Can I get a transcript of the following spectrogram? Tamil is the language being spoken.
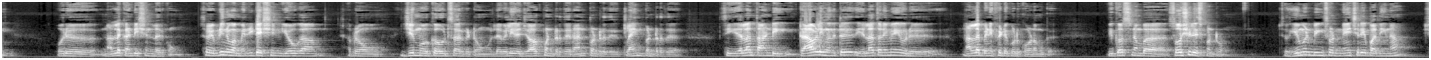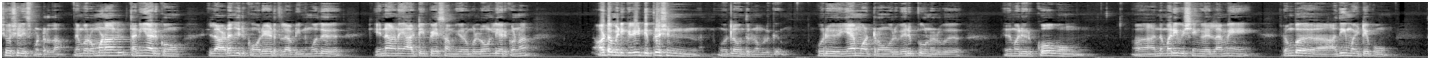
ஒரு நல்ல கண்டிஷனில் இருக்கும். ஸோ எப்படி நம்ம மெடிடேஷன் யோகா அப்புறம் ஜிம் ஒர்க் அவுட்ஸாக இருக்கட்டும் இல்லை வெளியில் ஜாக் பண்ணுறது ரன் பண்ணுறது கிளைம் பண்ணுறது ஸோ இதெல்லாம் தாண்டி ட்ராவலிங் வந்துட்டு எல்லாத்தோடையுமே ஒரு நல்ல பெனிஃபிட் கொடுக்கும் உடம்புக்கு. பிகாஸ் நம்ம சோஷியலைஸ் பண்ணுறோம் ஸோ ஹியூமன் பீங்ஸோட நேச்சரே பார்த்தீங்கன்னா சோஷியலைஸ் பண்ணுறது தான் நம்ம ரொம்ப நாள் தனியாக இருக்கோம் இல்லை அடைஞ்சிருக்கோம் ஒரே இடத்துல அப்படின்னும் போது என்ன யார்ட்டையும் பேசாமையோ ரொம்ப லோன்லியாக இருக்கோன்னா ஆட்டோமேட்டிக்கலி டிப்ரெஷன் முதல்ல வந்துடும் நம்மளுக்கு. ஒரு ஏமாற்றம் ஒரு வெறுப்பு உணர்வு இந்த மாதிரி ஒரு கோபம் அந்த மாதிரி விஷயங்கள் எல்லாமே ரொம்ப அதிகமாகிட்டே போகும்.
